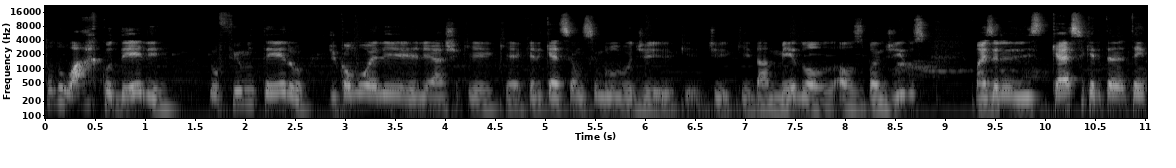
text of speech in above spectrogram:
todo o arco dele no filme inteiro, de como ele, ele acha que, que, que ele quer ser um símbolo de, que- de, que dá medo ao- aos bandidos, mas ele esquece que ele tem, tem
